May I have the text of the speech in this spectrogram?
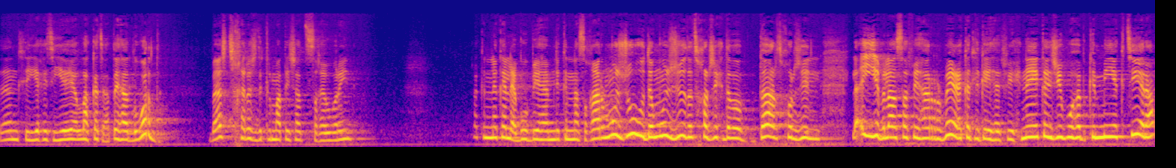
بانت لي حيت هي يلاه كتعطي هاد الورد باش تخرج ديك المطيشات الصغيورين. كنا كنلعبوا بها ملي كنا صغار. موجودة موجودة. تخرجي حدا باب الدار تخرجي لأي بلاصة فيها الربيع كتلقايها فيه. حنايا كنجيبوها بكمية كثيره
